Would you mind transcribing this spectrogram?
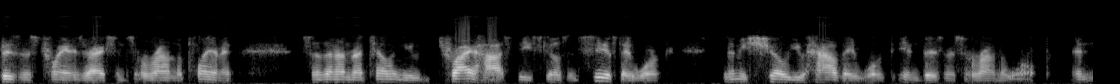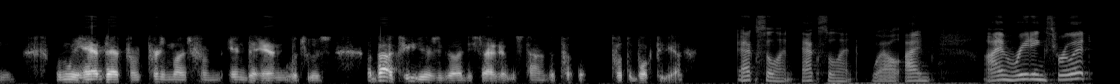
business transactions around the planet. So then I'm not telling you, try hostage skills and see if they work let me show you how they worked in business around the world. And when we had that from pretty much from end to end, which was about two years ago, I decided it was time to put the, put the book together. Excellent, excellent. Well, I'm I'm reading through it.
